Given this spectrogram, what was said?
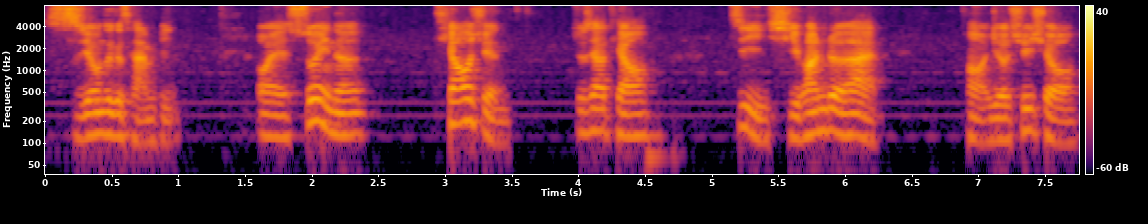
使用这个产品。OK，所以呢，挑选就是要挑自己喜欢、热爱，哦，有需求，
